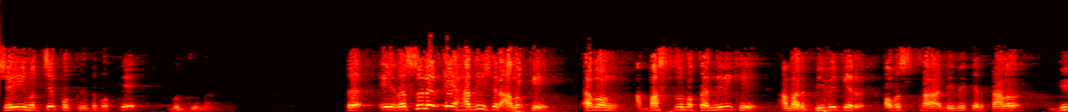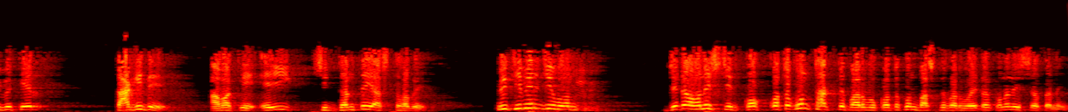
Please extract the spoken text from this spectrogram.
সেই হচ্ছে প্রকৃতপক্ষে বুদ্ধিমান। তা এই রসুলের এই হাদিসের আলোকে এবং বাস্তবতার নিরিখে আমার বিবেকের অবস্থা, বিবেকের বিবেকের তাগিদে আমাকে এই সিদ্ধান্তেই আসতে হবে। পৃথিবীর জীবন যেটা অনিশ্চিত কতক্ষণ থাকতে পারব, কতক্ষণ বাঁচতে পারব এটা কোনো নিশ্চয়তা নেই।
